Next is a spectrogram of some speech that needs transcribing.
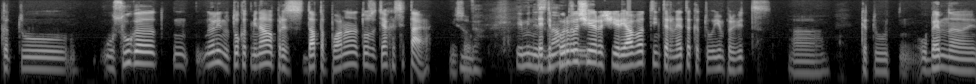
като услуга, нали, но то като минава през дата плана, то за тях е се тая. Мисъл. Да. Еми, не Те знам те първа дали- ще разширяват интернета, като им предвид а, като обем на,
